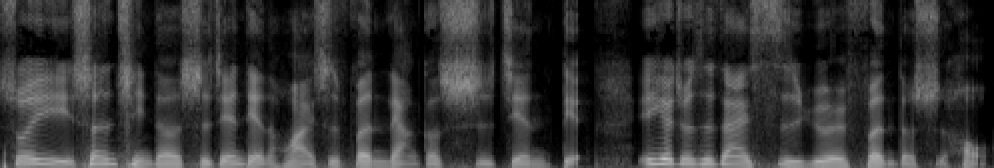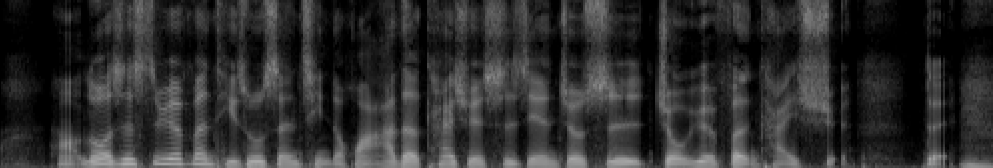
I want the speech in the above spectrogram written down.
所以申请的时间点的话也是分两个时间点，一个就是在四月份的时候，好，如果是四月份提出申请的话，它的开学时间就是九月份开学，对，嗯、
